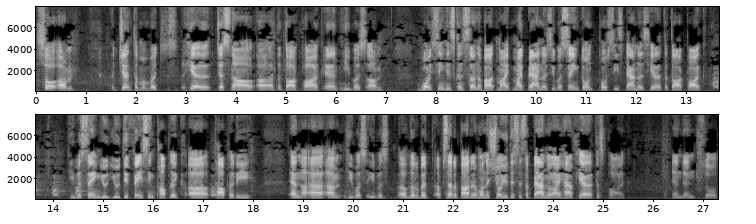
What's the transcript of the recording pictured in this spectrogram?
So, um, a gentleman was here just now uh, at the dog park, and he was um, voicing his concern about my, my banners. He was saying, "Don't post these banners here at the dog park." He was saying, "You you defacing public uh, property," and uh, um, he was he was a little bit upset about it. I want to show you. This is a banner I have here at this park, and then so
